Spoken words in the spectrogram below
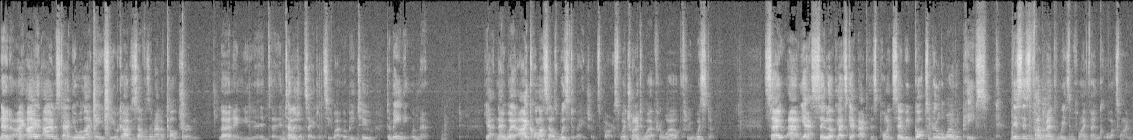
No, no, I, I, I understand. You're like me, so you regard yourself as a man of culture and learning, you, intelligence agency work would be too demeaning, wouldn't it? Yeah, no, we I call ourselves wisdom agents, Boris. We're trying to work for a world through wisdom. So, uh, yes, so look, let's get back to this point. So, we've got to build a world of peace. This is the fundamental reason for my phone call. That's why I'm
